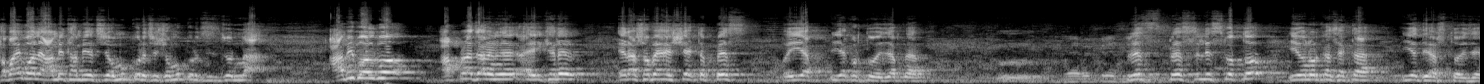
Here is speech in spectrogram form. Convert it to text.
সবাই বলে, আমি থামিয়েছি, অমুক করেছি সমুক করেছি জন্য না। আমি বলব, আপনারা জানেন যে এইখানে এরা সবাই এসে একটা প্রেস ওই ইয়া করতো, ওই যে আপনার প্রেস প্রেস রিলিজ করতো। ইউনোর কাছে একটা ইয়ে দিয়ে আসতো ওই যে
